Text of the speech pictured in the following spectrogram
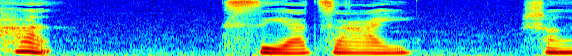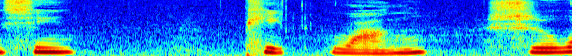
憾เสียใจ伤心ผิดหวัง失望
